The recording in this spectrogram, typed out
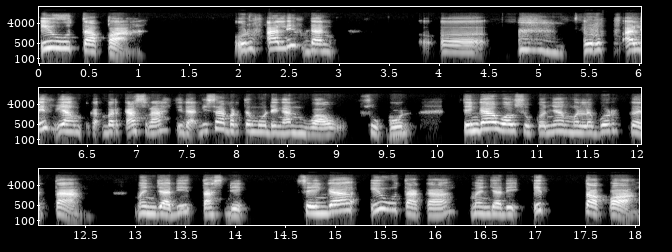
iutaqa. Huruf alif dan uh, huruf alif yang berkasrah tidak bisa bertemu dengan waw sukun sehingga waw sukunnya melebur ke ta menjadi tasdik sehingga iutaka menjadi ittaqa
